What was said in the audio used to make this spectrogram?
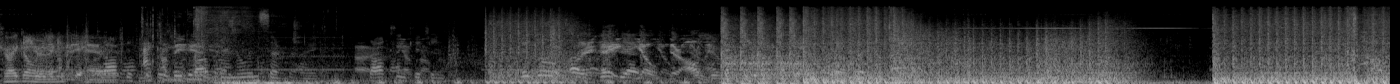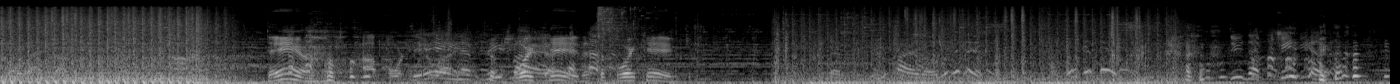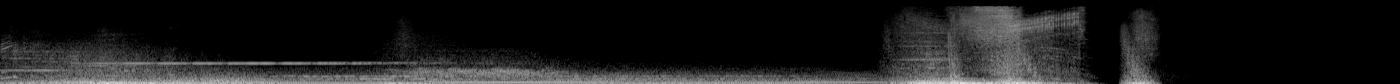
Try going in. Doc is adrenaline surge. Doc's in kitchen. Vigil, uh, Hey, yeah. yo, they're all in. Damn! Dang, that 4K. That's a 4K. Fire. Look at this. Look at this. Dude, that Finka.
